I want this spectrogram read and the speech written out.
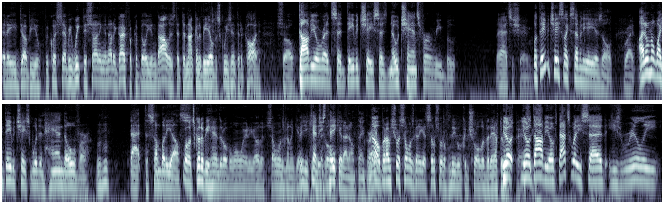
at AEW because every week they're signing another guy for a billion dollars that they're not going to be able to squeeze into the card. So Davio Red said David Chase says no chance for a reboot. that's a shame. Well, David Chase is like 78 years old. Right. I don't know why David Chase wouldn't hand over that to somebody else. Well, it's going to be handed over one way or the other. Someone's going to get. But you can't just take it, I don't think, right? No, but I'm sure someone's going to get some sort of legal control of it after you know, his you know, passing. Davio, if that's what he said, he's really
